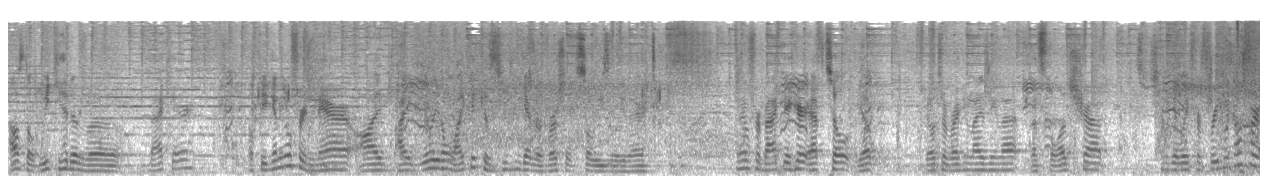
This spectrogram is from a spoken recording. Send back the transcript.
That was the weak hit of uh, back air. Okay, gonna go for Nair. I, I really don't like it because he can get reversal so easily there. Go for back here. F tilt. Yep. Go to recognizing that. That's the ledge trap. So he's gonna get away for free. But goes for up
